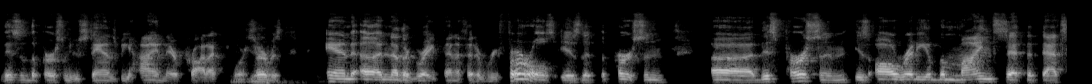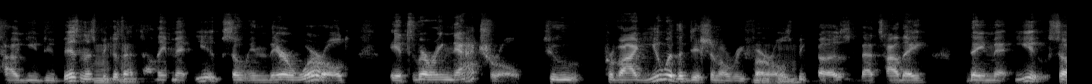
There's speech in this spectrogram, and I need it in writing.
This is the person who stands behind their product or Yeah. service. And uh, another great benefit of referrals is that the person, uh, this person is already of the mindset that that's how you do business because Mhm. that's how they met you. So in their world, it's very natural to provide you with additional referrals Mhm. because that's how they they met you. So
